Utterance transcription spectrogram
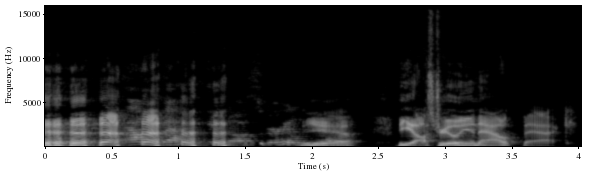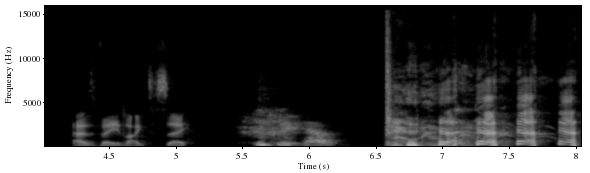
Outback in Australia. yeah, the Australian outback, as they like to say. Steakhouse?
